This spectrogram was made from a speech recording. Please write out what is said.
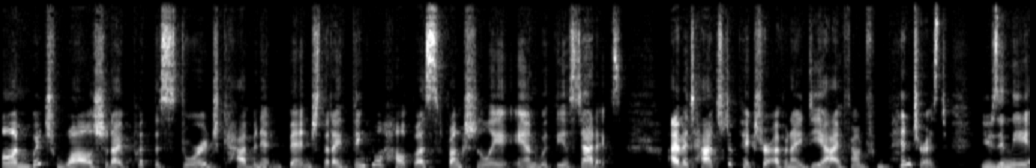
on which wall should I put the storage cabinet bench that I think will help us functionally and with the aesthetics? I've attached a picture of an idea I found from Pinterest using the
